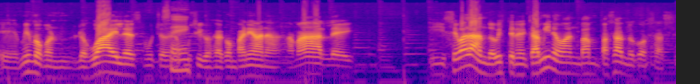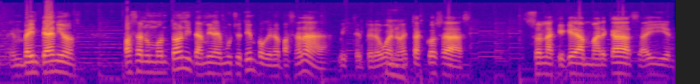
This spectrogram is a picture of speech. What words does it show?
eh, mismo con los Wailers, muchos de los músicos que acompañaban a, a Marley. Y se va dando, viste, en el camino van, van pasando cosas. En 20 años pasan un montón y también hay mucho tiempo que no pasa nada, viste. Pero bueno, Mm. estas cosas son las que quedan marcadas ahí en,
